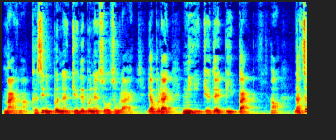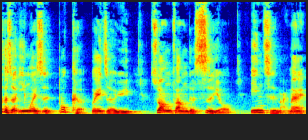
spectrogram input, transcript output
买嘛，可是你不能绝对不能说出来，要不然你绝对必败啊。那这个时候因为是不可归责于双方的事由，因此买卖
